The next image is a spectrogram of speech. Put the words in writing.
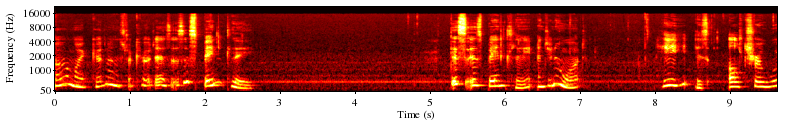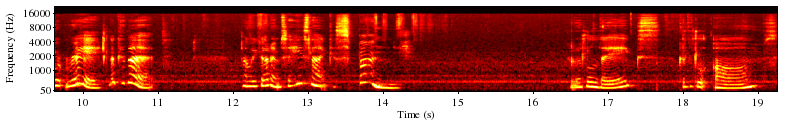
Oh my goodness, look who it is. This is Bentley. This is Bentley, and you know what? He is ultra rare. Look at that. And we got him. So he's like a sponge. Got little legs, got little arms.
